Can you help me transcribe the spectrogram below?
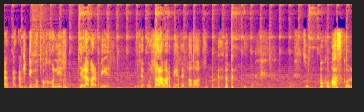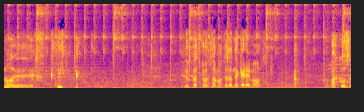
"A- a- aquí tengo cojones de lavar pies. Y se puso a lavar pies de todos. Es un poco vasco, ¿no? Eh, Los vascos somos de donde queremos. los vascos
